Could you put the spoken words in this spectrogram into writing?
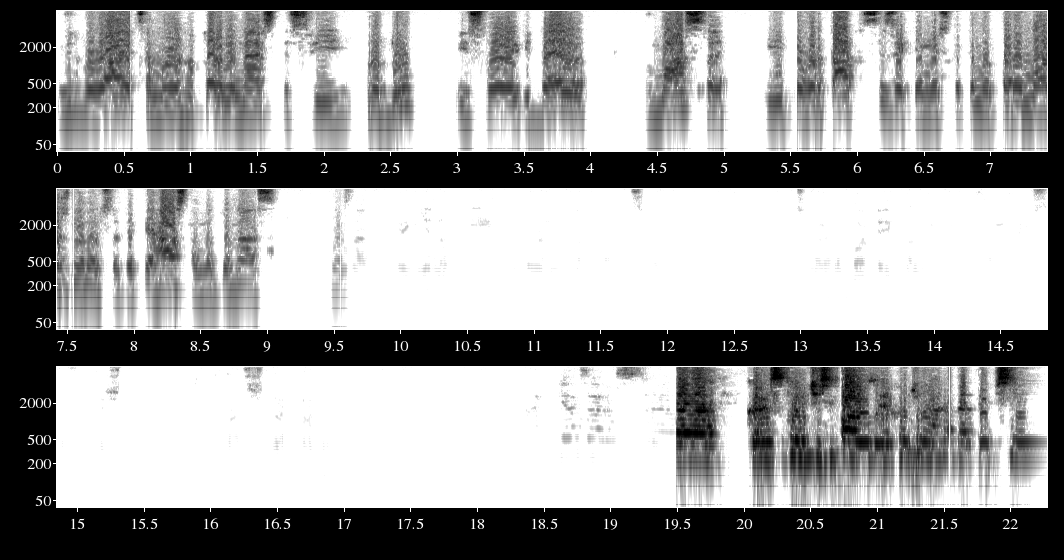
відбуваються, ми готові нести свій продукт і свою ідею в маси і повертатися з якимись такими переможними все-таки гаслами до нас назад в Україну і продовжувати робити свою, свою роботу, якою ми займаємося фактично від 24 лютого. Я зараз, е, користуючись паузою, хочу нагадати всім,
